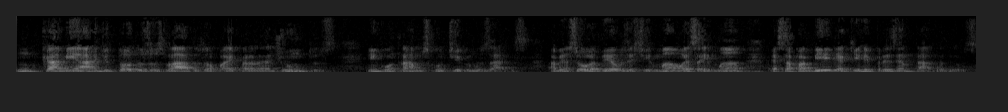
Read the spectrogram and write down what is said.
um caminhar de todos os lados, ó Pai, para juntos encontrarmos contigo nos ares. Abençoa, Deus, este irmão, essa irmã, essa família aqui representada, Deus.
